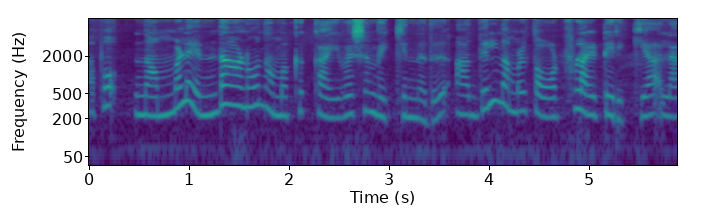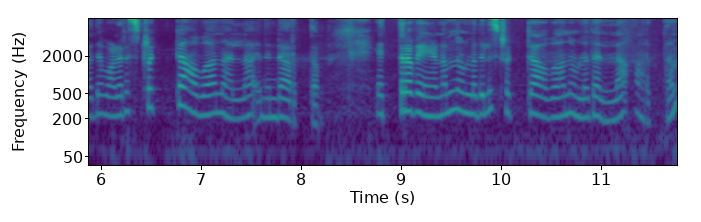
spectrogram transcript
അപ്പോൾ നമ്മൾ എന്താണോ നമുക്ക് കൈവശം വെക്കുന്നത് അതിൽ നമ്മൾ തോട്ട്ഫുള്ളായിട്ടിരിക്കുക അല്ലാതെ വളരെ സ്ട്രിക്റ്റ് ആവുക എന്നല്ല ഇതിന്റെ അർത്ഥം. എത്ര വേണം എന്നുള്ളതിൽ സ്ട്രിക്റ്റ് ആവുക എന്നുള്ളതല്ല അർത്ഥം.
